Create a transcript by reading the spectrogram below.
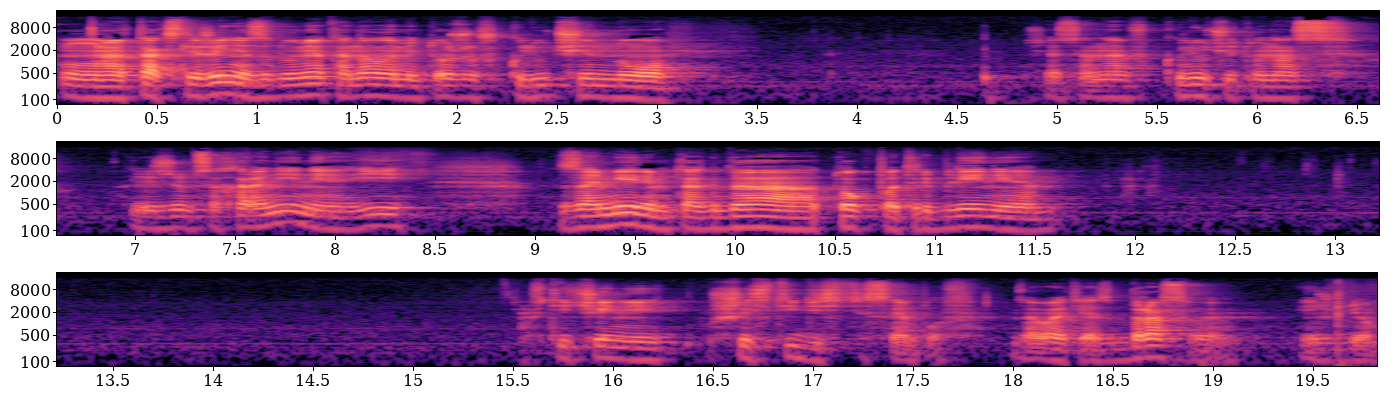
так, слежение за двумя каналами тоже включено. Сейчас она включит у нас режим сохранения и замерим тогда ток потребления в течение 60 сэмплов. Давайте я сбрасываю и ждем.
